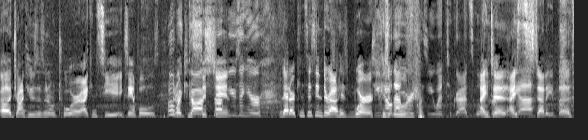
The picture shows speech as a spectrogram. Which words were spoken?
uh, John Hughes as an auteur, I can see examples Oh that my are gosh, stop consistent using your. that are consistent throughout his work. Do you his know that oeuvre. word because you went to grad school? I for did. media? I studied this,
